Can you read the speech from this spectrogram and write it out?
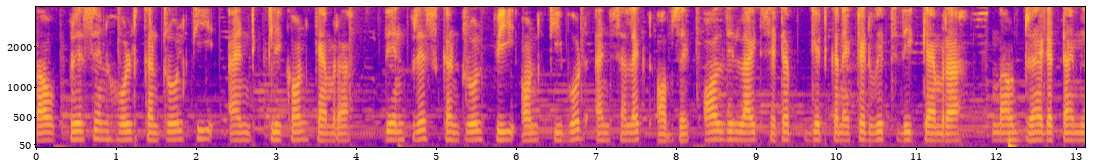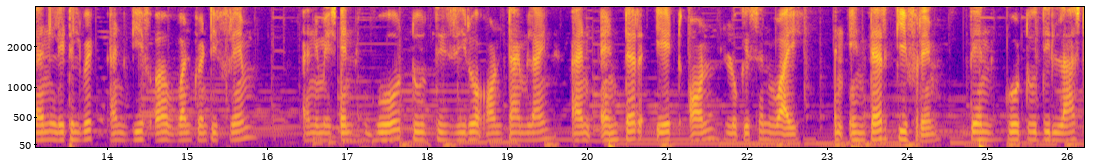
Now press and hold control key and click on camera then press Ctrl P on keyboard and select object. All the light setup get connected with the camera. Now drag a timeline little bit and give a 120 frame animation. Then go to the 0 on timeline and enter 8 on location Y and enter keyframe. Then go to the last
